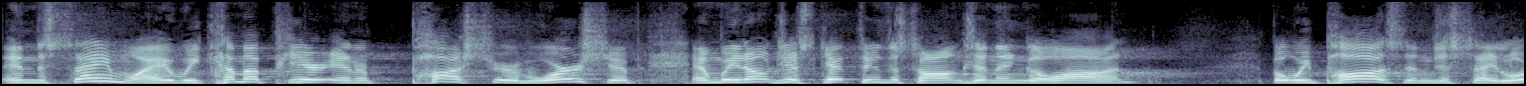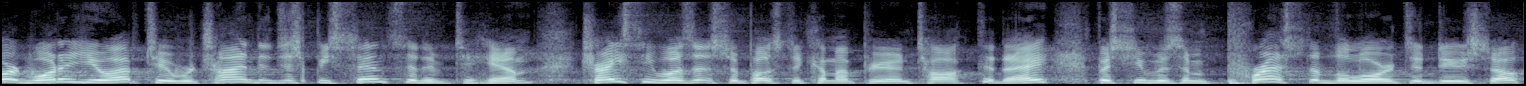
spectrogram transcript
In the same way, we come up here in a posture of worship and we don't just get through the songs and then go on. But we pause and just say, Lord, what are you up to? We're trying to just be sensitive to Him. Tracy wasn't supposed to come up here and talk today, but she was impressed of the Lord to do so.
